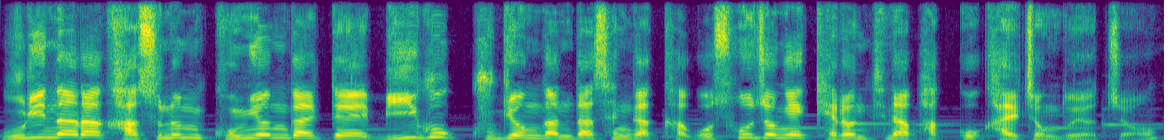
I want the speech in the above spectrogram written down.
우리나라 가수는 공연 갈 때 미국 구경 간다 생각하고 소정의 개런티나 받고 갈 정도였죠.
